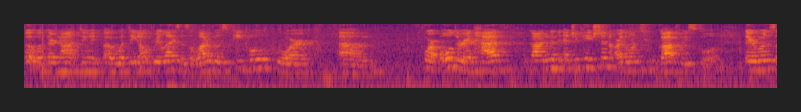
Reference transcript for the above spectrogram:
But what they're not doing, uh, what they don't realize is a lot of those people who are um, who are older and have gotten an education are the ones who got free school. There was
